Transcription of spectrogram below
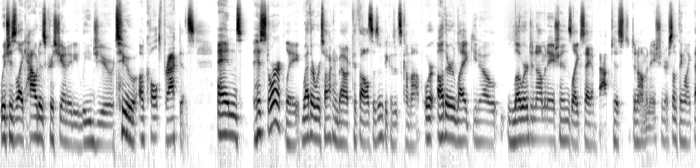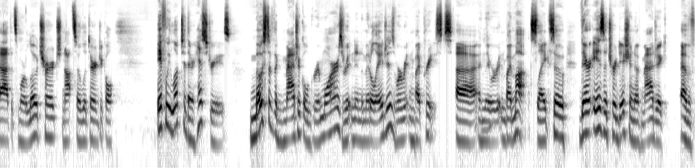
which is like how does Christianity lead you to occult practice? And historically, whether we're talking about Catholicism because it's come up, or other like, you know, lower denominations, like say a Baptist denomination or something like that, that's more low church, not so liturgical. If we look to their histories, most of the magical grimoires written in the Middle Ages were written by priests, uh, and they were written by monks. Like, so there is a tradition of magic, of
